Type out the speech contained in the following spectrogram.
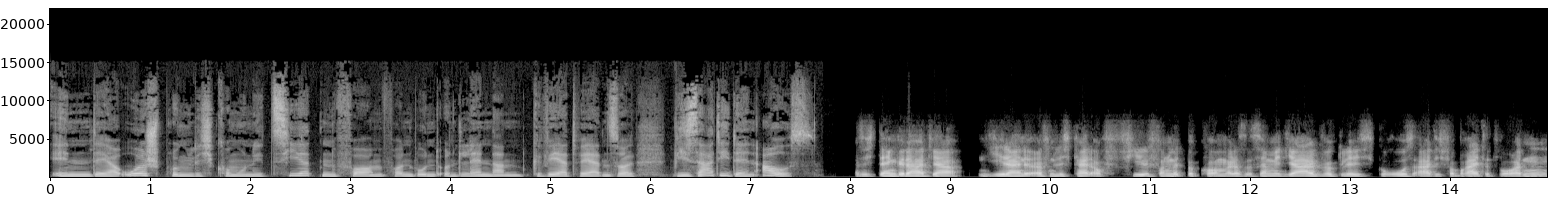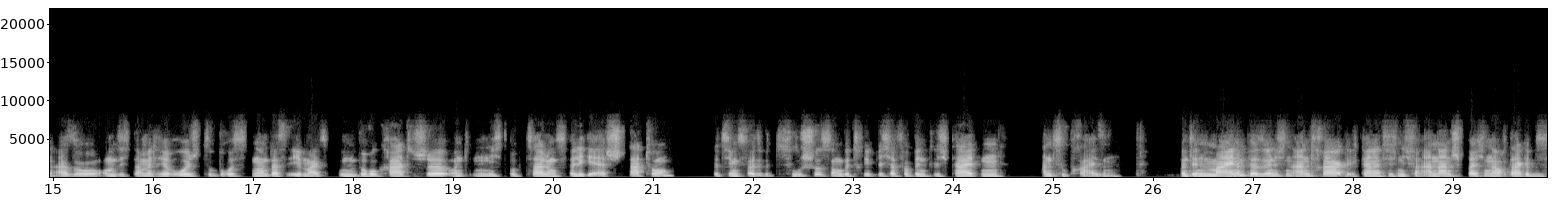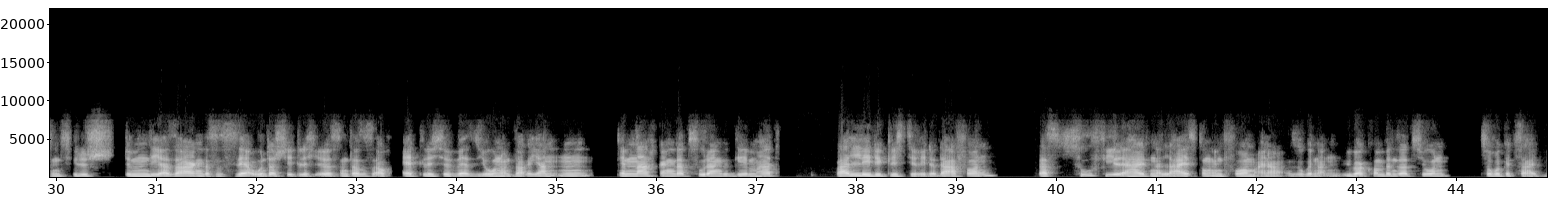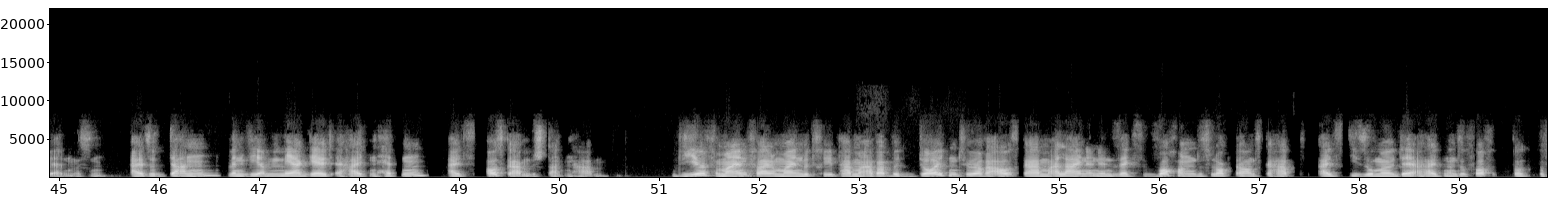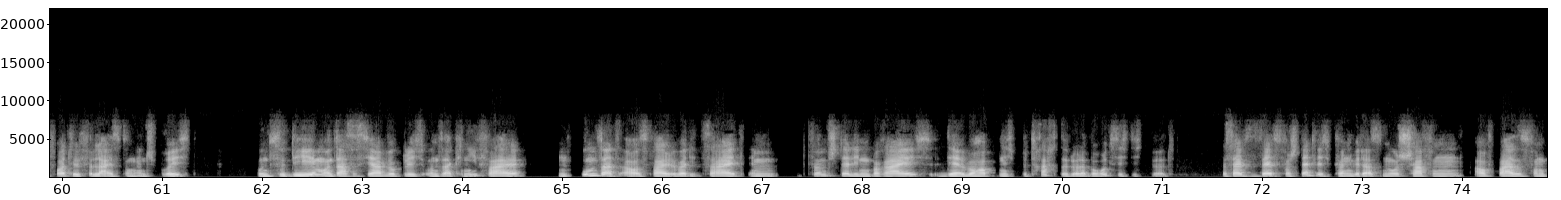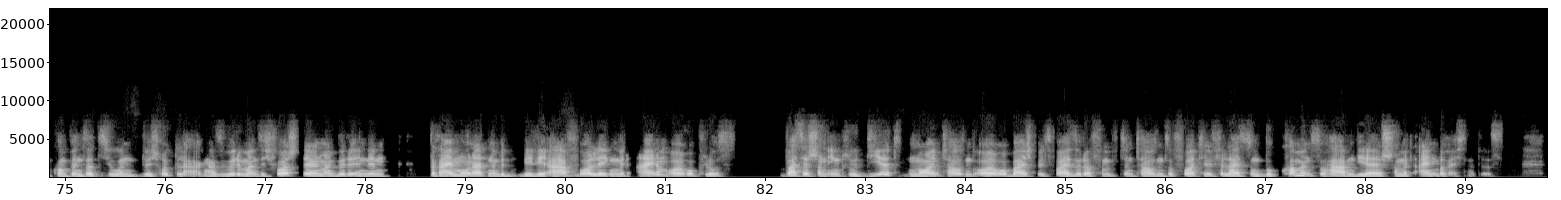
in der ursprünglich kommunizierten Form von Bund und Ländern gewährt werden soll. Wie sah die denn aus? Also ich denke, da hat ja jeder in der Öffentlichkeit auch viel von mitbekommen, weil das ist ja medial wirklich großartig verbreitet worden. Also um sich damit heroisch zu brüsten und das eben als unbürokratische und nicht rückzahlungsfällige Erstattung beziehungsweise Bezuschussung betrieblicher Verbindlichkeiten anzupreisen. Und in meinem persönlichen Antrag, ich kann natürlich nicht von anderen sprechen, auch da gibt es ganz viele Stimmen, die ja sagen, dass es sehr unterschiedlich ist und dass es auch etliche Versionen und Varianten im Nachgang dazu dann gegeben hat, war lediglich die Rede davon, dass zu viel erhaltene Leistungen in Form einer sogenannten Überkompensation zurückgezahlt werden müssen. Also dann, wenn wir mehr Geld erhalten hätten, als Ausgaben bestanden haben. Wir, für meinen Fall und meinen Betrieb, haben aber bedeutend höhere Ausgaben allein in den sechs Wochen des Lockdowns gehabt, als die Summe der erhaltenen Sofort Soforthilfeleistung entspricht. Und zudem, und das ist ja wirklich unser Kniefall, ein Umsatzausfall über die Zeit im fünfstelligen Bereich, der überhaupt nicht betrachtet oder berücksichtigt wird. Deshalb selbstverständlich können wir das nur schaffen auf Basis von Kompensation durch Rücklagen. Also würde man sich vorstellen, man würde in den drei Monaten eine BWA vorlegen mit einem Euro plus, was ja schon inkludiert, 9.000 Euro beispielsweise oder 15.000 Soforthilfeleistungen bekommen zu haben, die da ja schon mit einberechnet ist.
